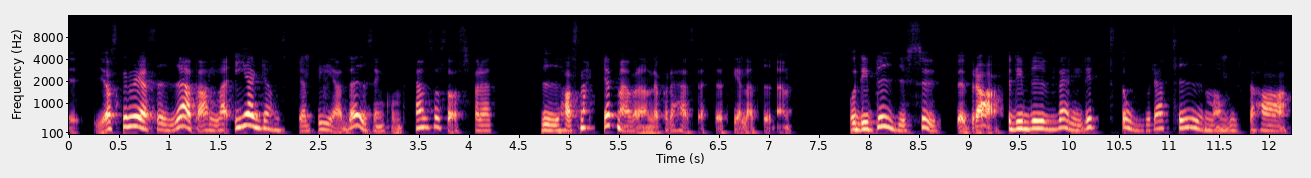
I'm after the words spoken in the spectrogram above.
eh, jag skulle vilja säga att alla är ganska breda i sin kompetens hos oss för att vi har snackat med varandra på det här sättet hela tiden. Och det blir ju superbra, för det blir väldigt stora team om vi ska ha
